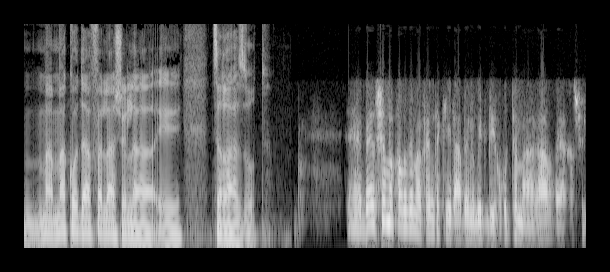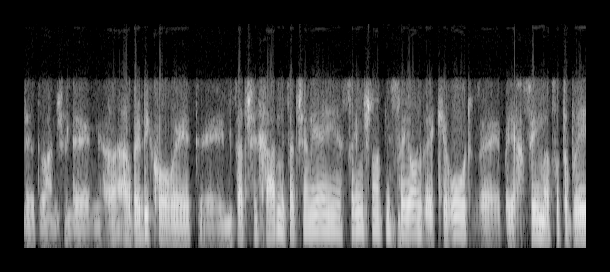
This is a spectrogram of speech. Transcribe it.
מה, מה קוד ההפעלה של הצרה הזאת. אה, באיזשהו מקום זה מאפיין את הקהילה הבינלאומית, בייחוד את המערב ביחס של ארדואן, של הרבה ביקורת מצד אחד, מצד שני 20 שנות ניסיון והיכרות, וביחסים עם ארה"ב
